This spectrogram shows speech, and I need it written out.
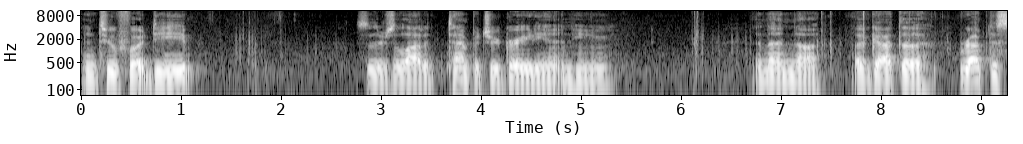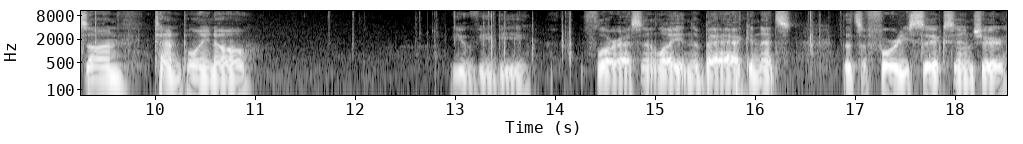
and 2 foot deep. So there's a lot of temperature gradient in here. And then uh, I've got the ReptiSun 10.0 UVB fluorescent light in the back and that's that's a 46 incher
